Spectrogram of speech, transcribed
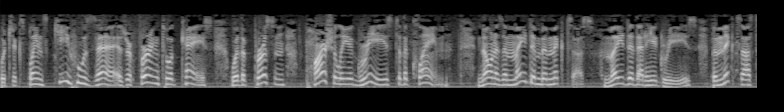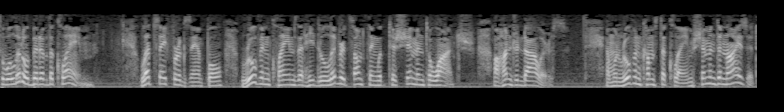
which explains ki hu is referring to a case where the person partially agrees to the claim, known as a meidim b'miktsas, meida that he agrees, b'miktsas to a little bit of the claim. Let's say, for example, Reuven claims that he delivered something with to Shimon to watch, a hundred dollars. And when Reuven comes to claim, Shimon denies it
